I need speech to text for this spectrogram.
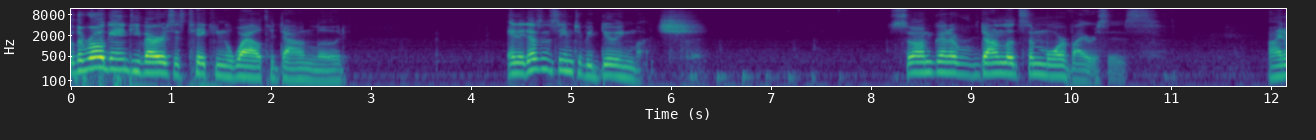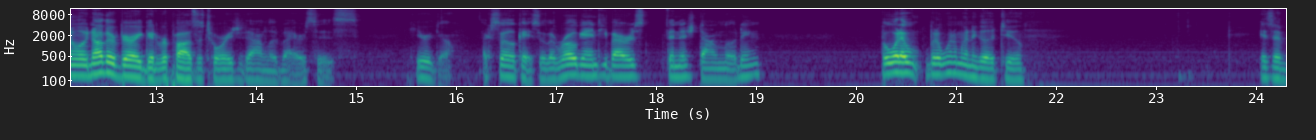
So the Rogue antivirus is taking a while to download. And it doesn't seem to be doing much. So I'm going to download some more viruses. I know another very good repository to download viruses. Here we go. So okay, so the Rogue antivirus finished downloading. But what I but what I'm going to go to is a,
